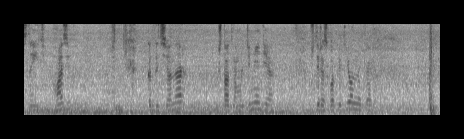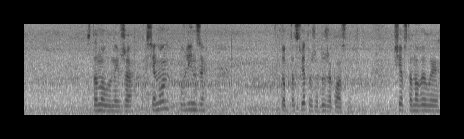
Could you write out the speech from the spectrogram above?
стоїть газик, кондиціонер, штатна мультимедіа, 4 склопідйомники. Встановлений вже ксенон в лінзи. Тобто світ вже дуже класний. Ще встановили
